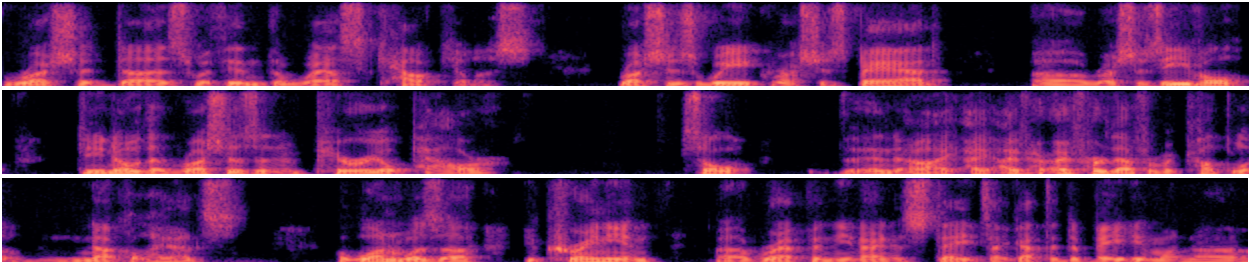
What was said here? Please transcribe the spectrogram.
Russia does within the West calculus, Russia's weak, Russia's bad, uh, Russia's evil. Do you know that Russia's an imperial power? So, and I, I've I've heard that from a couple of knuckleheads. One was a Ukrainian uh, rep in the United States. I got to debate him on uh,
